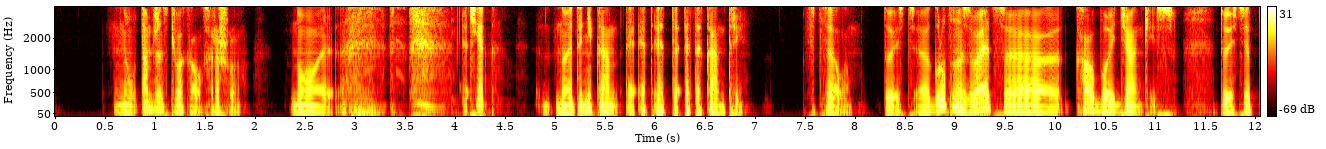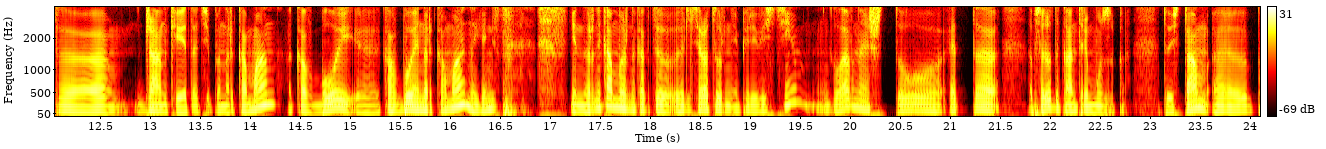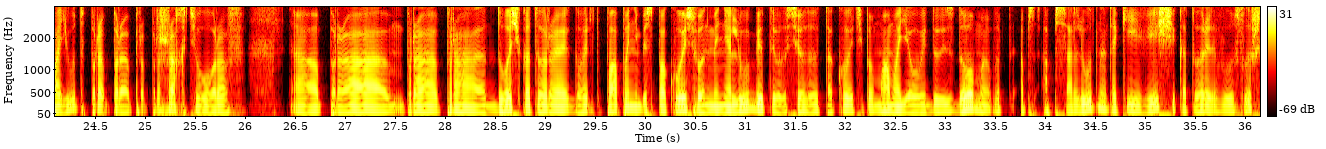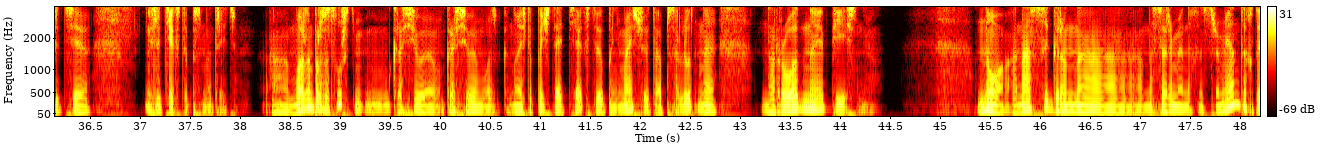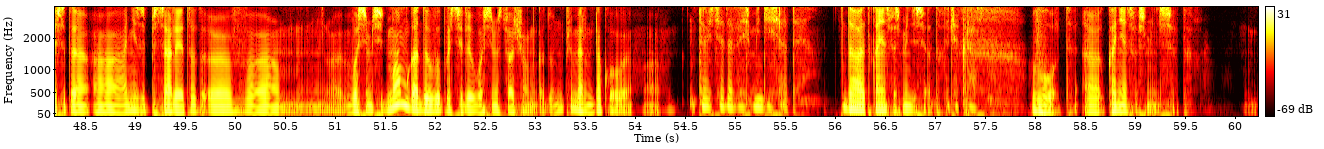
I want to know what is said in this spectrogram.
Ну, там женский вокал, хорошо. Но... Чек но это не кан, э, это, это, это кантри в целом. То есть э, группа называется Cowboy Junkies. То есть это джанки это типа наркоман, а ковбой, э, и наркоманы, я не знаю. не, наверняка можно как-то литературнее перевести. Главное, что это абсолютно кантри-музыка. То есть там э, поют про, про, про, про шахтеров, э, про, про, про дочь, которая говорит, папа, не беспокойся, он меня любит, и все такое, типа, мама, я уйду из дома. Вот аб- абсолютно такие вещи, которые вы услышите, если тексты посмотреть. А, можно просто слушать красивая, красивая музыка, но если почитать текст, вы понимаете, что это абсолютно народная песня. Но она сыграна на современных инструментах. То есть это а, они записали это э, в 87 году, выпустили в 88 году. Ну, примерно такого. А. То есть это 80-е? Да, это конец 80-х. Прекрасно. Вот, конец 80-х.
